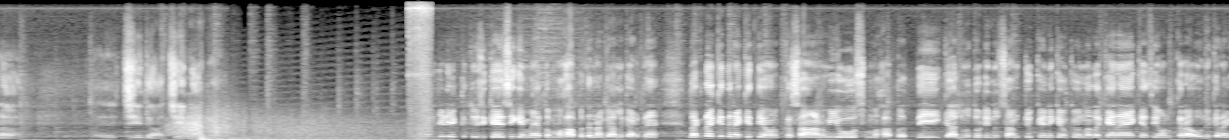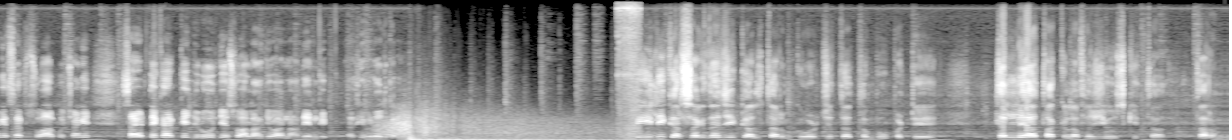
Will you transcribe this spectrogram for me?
ਨਾ ਅਹ, ਜੀਣਾ ਜੀਣਾ। ਸਰ ਜਿਹੜੇ ਇੱਕ ਤੁਸੀਂ ਕਹੇ ਸੀ ਕਿ ਮੈਂ ਤਾਂ ਮੁਹੱਬਤ ਨਾਲ ਗੱਲ ਕਰਦਾ ਲੱਗਦਾ ਕਿਤੇ ਨਾ ਕਿਤੇ ਹੁਣ ਕਿਸਾਨ ਵੀ ਉਸ ਮੁਹੱਬਤ ਦੀ ਗੱਲ ਨੂੰ ਤੁਹਾਡੀ ਨੂੰ ਸਮਝ ਚੁੱਕੇ ਨੇ, ਕਿਉਂਕਿ ਉਹਨਾਂ ਦਾ ਕਹਿਣਾ ਹੈ ਕਿ ਅਸੀਂ ਹੁਣ ਘਰਾਓ ਨਹੀਂ ਕਰਾਂਗੇ, ਸਿਰਫ ਸਵਾਲ ਪੁੱਛਾਂਗੇ। ਸਾਈਡ ਤੇ ਕਰਕੇ ਜ਼ਰੂਰ ਜੇ ਸਵਾਲਾਂ ਦਾ ਜਵਾਬ ਨਾ ਦੇਣਗੇ, ਅਸੀਂ ਵਿਰੋਧ ਕਰਾਂਗੇ। ਅਪੀਲ ਹੀ ਕਰ ਸਕਦਾ ਜੀ ਕੱਲ ਧਰਮਕੋਟ ਜਿੱਦਾਂ ਤੰਬੂ ਪੱਟੇ ਦੱਲਿਆ ਤੱਕ ਲਫ਼ਜ਼ ਯੂਜ਼ ਕੀਤਾ ਧਰਮ।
